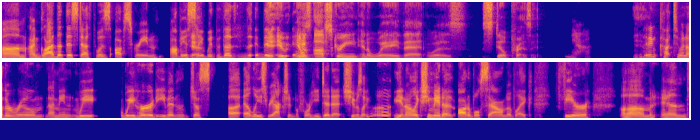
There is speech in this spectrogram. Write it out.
um, I'm glad that this death was off screen. Obviously, Yeah. with the the, the It, it, it had- was off screen in a way that was still present. yeah. Yeah. They didn't cut to another room. I mean, we we heard even just uh, Ellie's reaction before he did it. She was like, "Uh," you know, like she made an audible sound of like fear. Um, and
